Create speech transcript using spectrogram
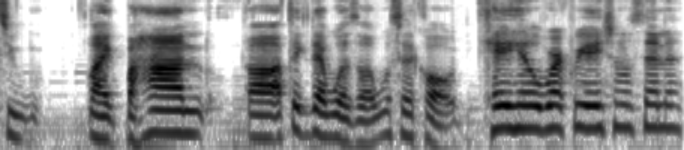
to like behind uh, I think that was a what's it called Cahill Recreational Center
